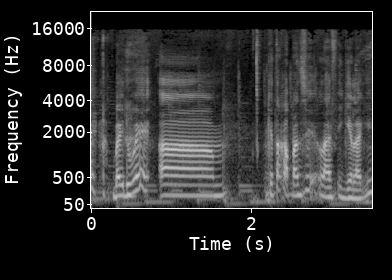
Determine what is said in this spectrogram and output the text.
eh, by the way, um, kita kapan sih live IG lagi?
